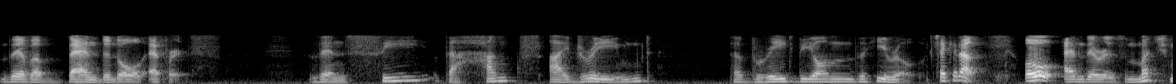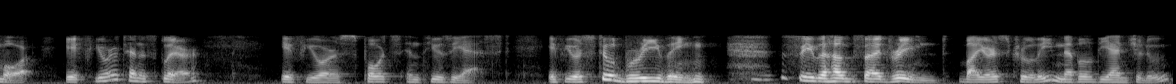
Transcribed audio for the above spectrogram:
they've abandoned all efforts. Then see the hunks I dreamed, a breed beyond the hero. Check it out. Oh, and there is much more. If you're a tennis player, if you're a sports enthusiast, if you're still breathing, see The Hunks I Dreamed by yours truly, Neville DeAngelou.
